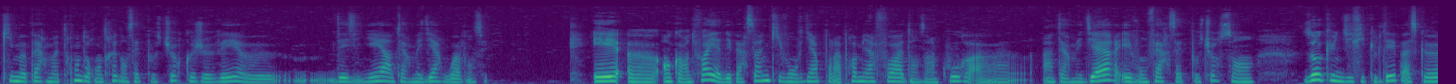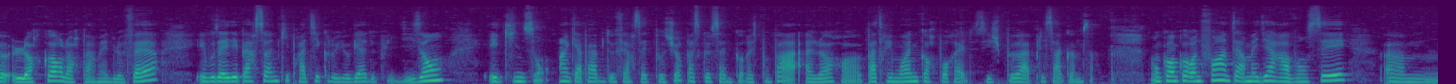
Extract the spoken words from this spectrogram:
qui me permettront de rentrer dans cette posture que je vais euh, désigner intermédiaire ou avancée. Et euh, encore une fois, il y a des personnes qui vont venir pour la première fois dans un cours euh, intermédiaire et vont faire cette posture sans aucune difficulté parce que leur corps leur permet de le faire. Et vous avez des personnes qui pratiquent le yoga depuis 10 ans et qui ne sont incapables de faire cette posture parce que ça ne correspond pas à leur patrimoine corporel, si je peux appeler ça comme ça. Donc encore une fois, intermédiaire avancé, euh,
